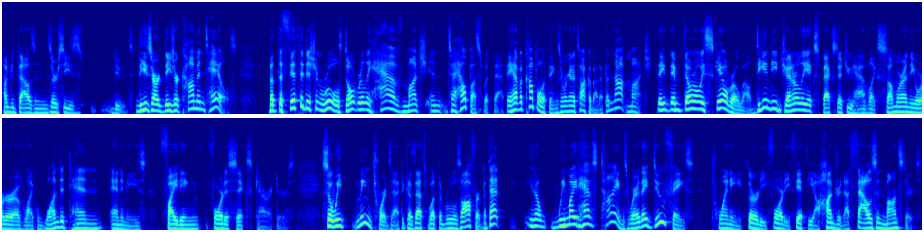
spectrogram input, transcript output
100,000 Xerxes dudes. These are these are common tales. But the fifth edition rules don't really have much in, to help us with that. They have a couple of things, and we're going to talk about it, but not much. They, they don't always scale real well. D and D generally expects that you have like somewhere in the order of like one to ten enemies fighting four to six characters. So we lean towards that because that's what the rules offer. But that you know we might have times where they do face 20, 30, 40, 50, 100, 1,000 monsters.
